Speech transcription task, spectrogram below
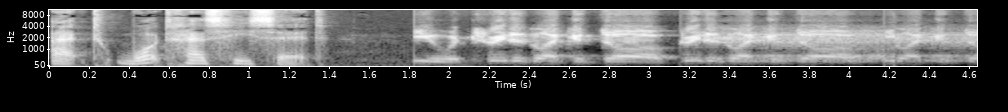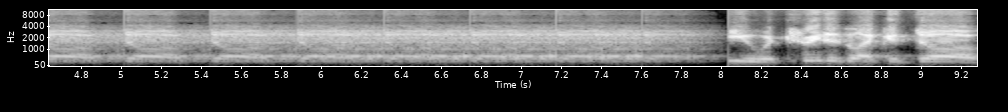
at What Has He Said. You were treated like a dog, treated like a dog, like a dog, dog, dog, dog, dog, dog, dog. You were treated like a dog.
